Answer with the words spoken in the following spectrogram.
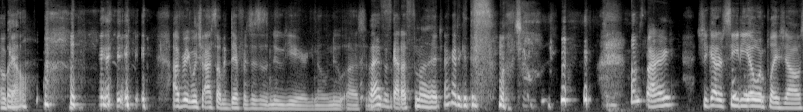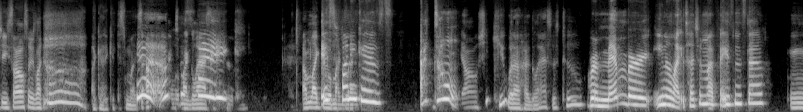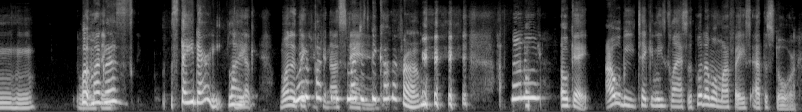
Okay. well. I figured we try something different. This is a new year, you know, new us. Glasses got a smudge. I gotta get this smudge. I'm sorry. She got her CDO in place, y'all. She's also like, oh, I gotta get this much. Yeah, I'm with my glasses. like- I'm like, It's my funny because I don't y'all. She cute without her glasses too. remember, you know, like touching my face and stuff, Mm-hmm. but my glasses stay dirty. Like, Yep. One of the where things the you fuck cannot the smudges stand. be coming from? You know what I mean? okay, I will be taking these glasses, put them on my face at the store,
